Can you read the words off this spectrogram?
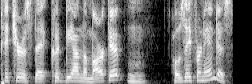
pitchers that could be on the market. Mm-hmm. Jose Fernandez.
